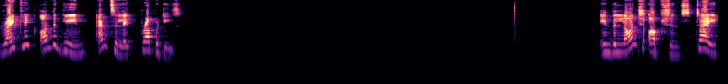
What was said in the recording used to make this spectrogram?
Right click on the game and select Properties. In the launch options, type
